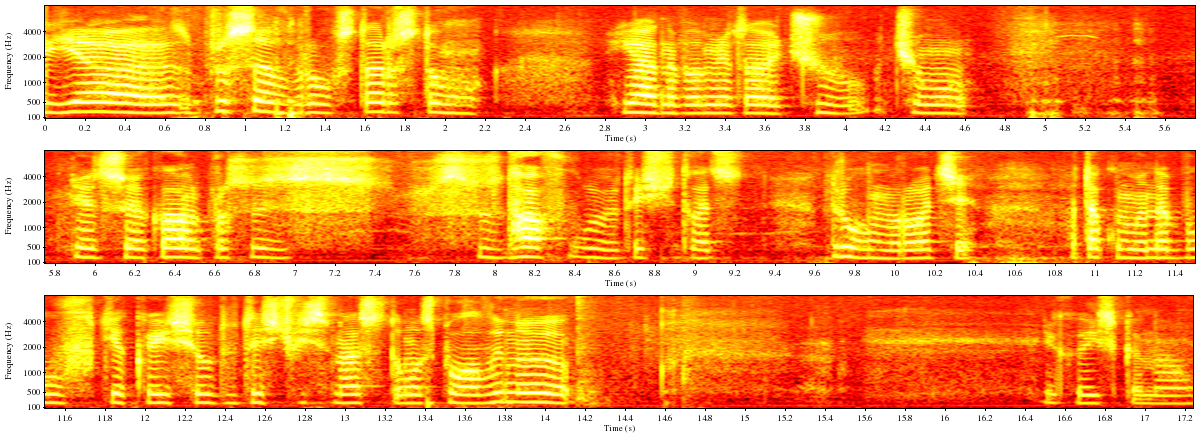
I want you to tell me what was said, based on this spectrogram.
Я просив Brawl Stars, тому я не пам'ятаю чому. Я цей аккаунт просто здав у 2022 році. А так у мене був якийсь у 2018 з половиною. Якийсь канал.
